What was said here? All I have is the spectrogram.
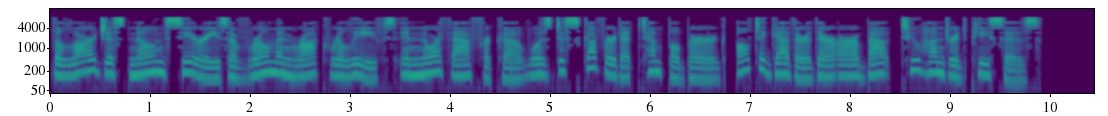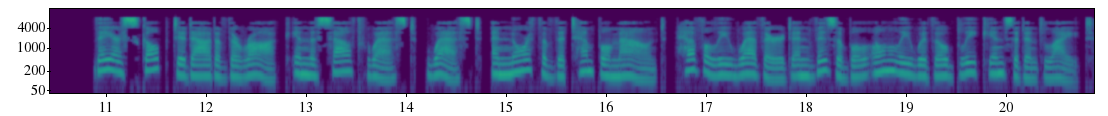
the largest known series of Roman rock reliefs in North Africa was discovered at Tempelberg, altogether there are about 200 pieces. They are sculpted out of the rock in the southwest, west, and north of the Temple Mount, heavily weathered and visible only with oblique incident light.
